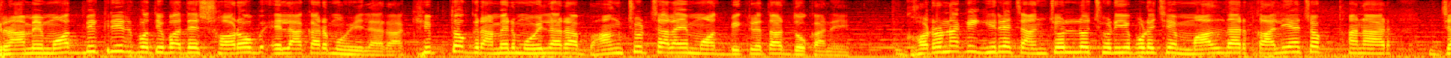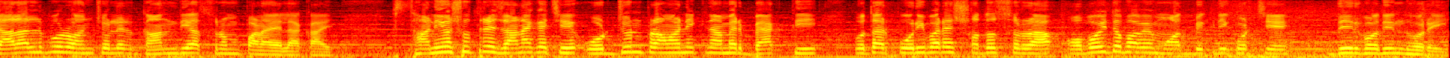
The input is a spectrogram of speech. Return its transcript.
গ্রামে মদ বিক্রির প্রতিবাদে সরব এলাকার মহিলারা। ক্ষিপ্ত গ্রামের মহিলারা ভাঙচুর চালায় মদ বিক্রেতার দোকানে। ঘটনাকে ঘিরে চাঞ্চল্য ছড়িয়ে পড়েছে মালদার কালিয়াচক থানার জালালপুর অঞ্চলের গান্ধী আশ্রম পাড়া এলাকায়। স্থানীয় সূত্রে জানা গেছে, অর্জুন প্রামাণিক নামের ব্যক্তি ও তার পরিবারের সদস্যরা অবৈধভাবে মদ বিক্রি করছে দীর্ঘদিন ধরেই।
